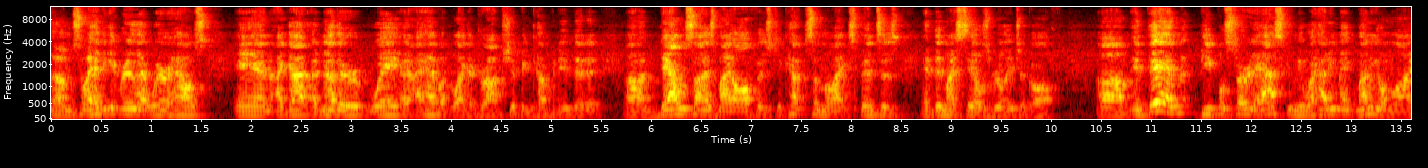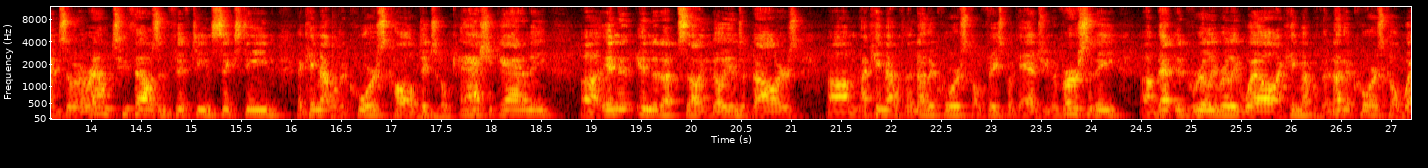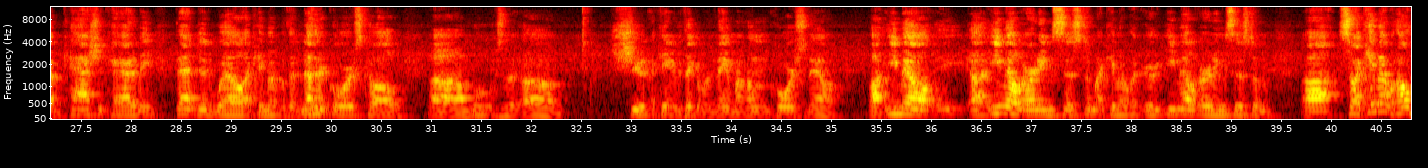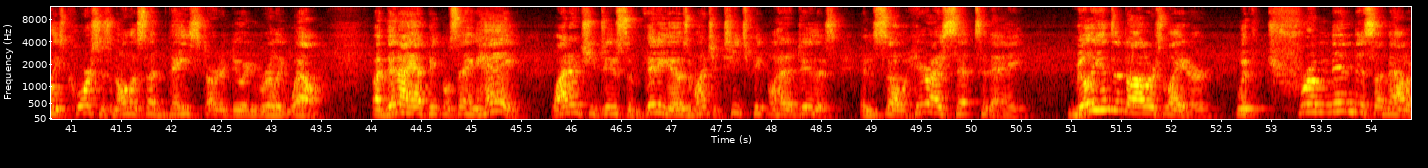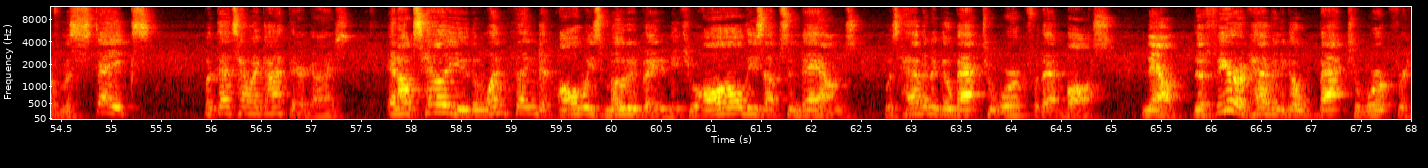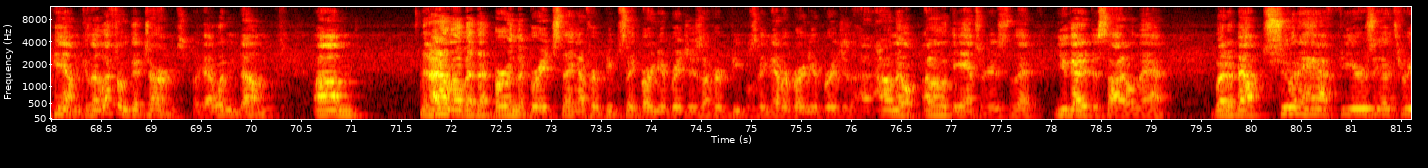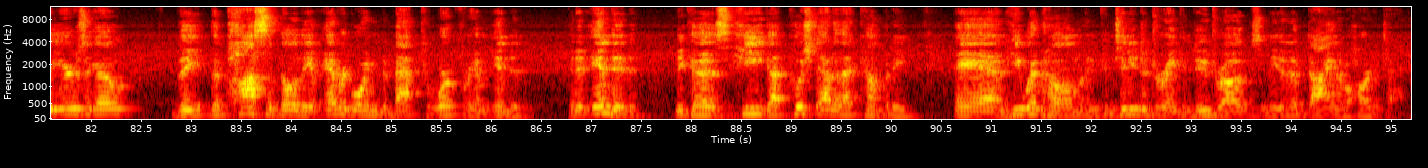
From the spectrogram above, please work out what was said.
Um, so I had to get rid of that warehouse and I got another way. I have a, like a drop shipping company that did it. Uh, downsized my office to cut some of my expenses and then my sales really took off um, and then people started asking me well how do you make money online? So in around 2015 16 I came out with a course called digital cash academy. Uh, ended, ended up selling millions of dollars. Um, I came out with another course called Facebook Ads University. Uh, that did really really well. I came up with another course called Web Cash Academy. That did well. I came up with another course called um, what was it um, shoot I can't even think of the name of my own course now. Uh, email uh, email earning system. I came up with email earning system uh, so I came out with all these courses and all of a sudden they started doing really well. Uh, then I had people saying hey why don't you do some videos? Why don't you teach people how to do this? And so here I sit today millions of dollars later with tremendous amount of mistakes but that's how I got there guys. And I'll tell you the one thing that always motivated me through all these ups and downs was having to go back to work for that boss now the fear of having to go back to work for him because I left on good terms okay I wasn't dumb um, and I don't know about that burn the bridge thing. I've heard people say burn your bridges. I've heard people say never burn your bridges. I, I don't know. I don't know what the answer is to that. You got to decide on that. But about two and a half years ago three years ago the the possibility of ever going to back to work for him ended. And it ended because he got pushed out of that company and he went home and continued to drink and do drugs and he ended up dying of a heart attack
